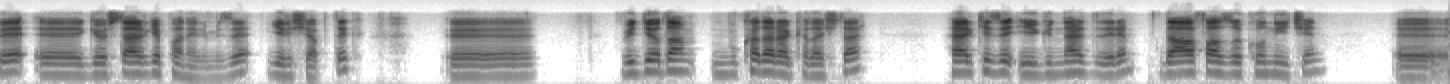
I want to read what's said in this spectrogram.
Ve e, gösterge panelimize giriş yaptık. E, videodan bu kadar arkadaşlar. Herkese iyi günler dilerim. Daha fazla konu için e,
